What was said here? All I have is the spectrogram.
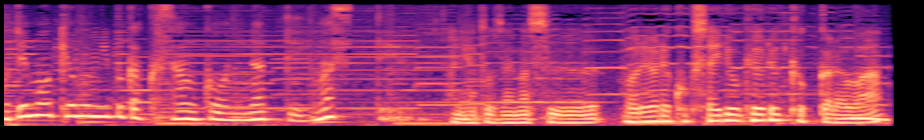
とても興味深く参考になっています。っていうありがとうございます。我々国際医療協力局からは、うん、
